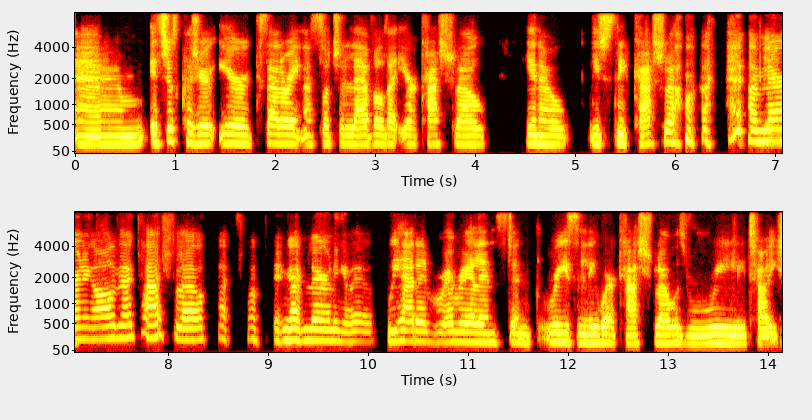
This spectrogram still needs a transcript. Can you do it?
Um, it's just because you're you're accelerating at such a level that your cash flow, you know, you just need cash flow. I'm yeah. learning all about cash flow. That's one thing I'm learning about. We had a, a real instant recently where cash flow was really tight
